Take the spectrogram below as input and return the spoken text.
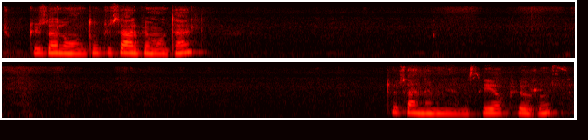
çok güzel oldu. Güzel bir model. Düzenlemelerimizi yapıyoruz.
